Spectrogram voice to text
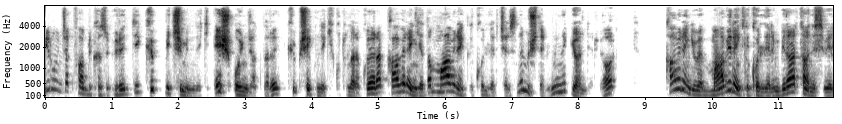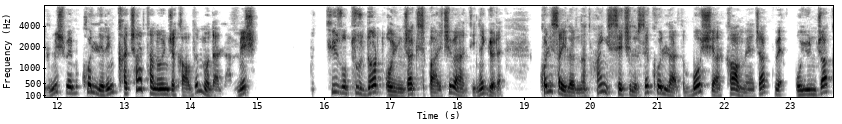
Bir oyuncak fabrikası ürettiği küp biçimindeki eş oyuncakları küp şeklindeki kutulara koyarak kahverengi ya da mavi renkli koliler içerisinde müşterilerine gönderiyor. Kahverengi ve mavi renkli kolilerin birer tanesi verilmiş ve bu kolilerin kaçar tane oyuncak aldığı modellenmiş. 234 oyuncak siparişi verdiğine göre koli sayılarından hangisi seçilirse kolilerde boş yer kalmayacak ve oyuncak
